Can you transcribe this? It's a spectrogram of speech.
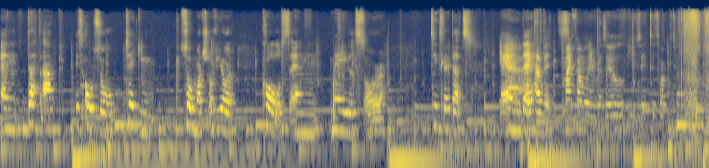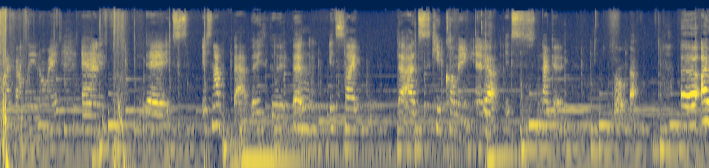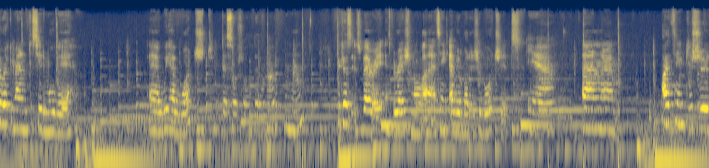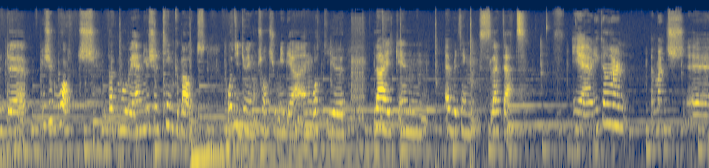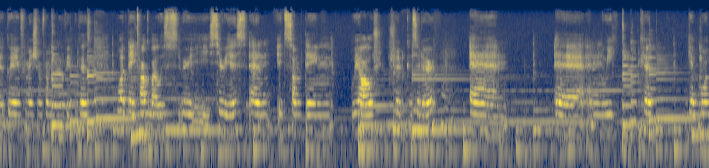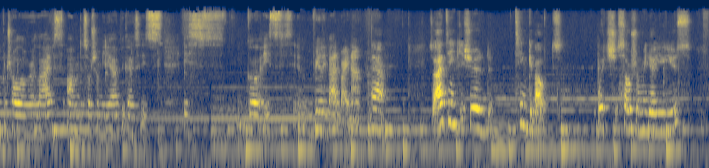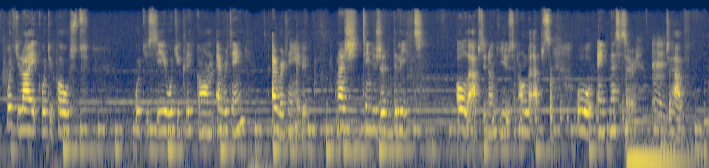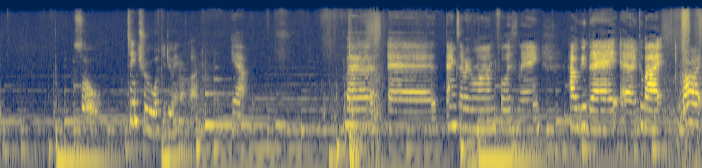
and that app is also taking so much of your calls and mails or things like that, Yeah, and they have it. my family in Brazil use it to talk to my family in Norway, and the, it's it's not bad, but it's good. But Mm. it's like the ads keep coming, and Yeah. it's not good. So yeah, uh, I recommend to see the movie uh, we have watched The social dilemma. hmm because it's very inspirational, and I think everybody should watch it. Yeah, And um, I think you should uh, you should watch that movie, and you should think about what you're doing on social media and what you like and everything like that. yeah, you can learn a much uh, good information from the movie because what they talk about is really serious, and it's something we all sh- should consider. and uh, and we could get more control over our lives on the social media because it's it's go it's really bad right now. Yeah. So I think you should think about which social media you use, what you like, what you post, what you see, what you click on, everything, everything you do. And I sh- think you should delete all the apps you don't use and all the apps who ain't necessary Mm. to have. So think through what you're doing online. Yeah. But uh, thanks everyone for listening. Have a good day and goodbye. Bye.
